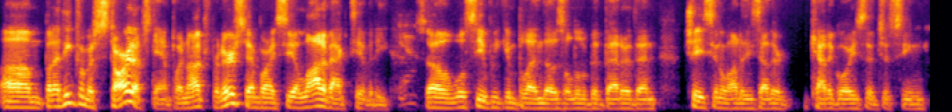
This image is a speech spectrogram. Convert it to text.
Um, but I think from a startup standpoint, an entrepreneur standpoint, I see a lot of activity. Yeah. So we'll see if we can blend those a little bit better than chasing a lot of these other categories that just seem,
